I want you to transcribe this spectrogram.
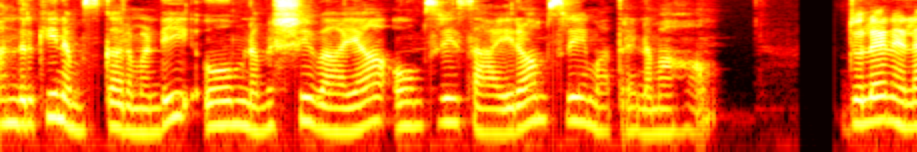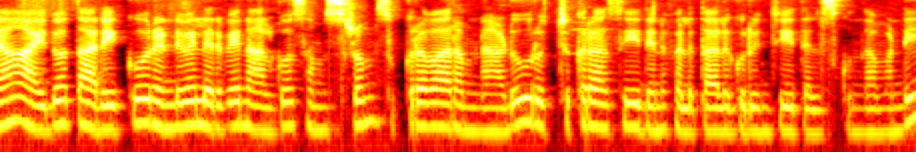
అందరికీ నమస్కారం అండి ఓం నమ శివాయ. ఓం శ్రీ సాయిరాం శ్రీ మాత్ర నమః. జూలై నెల ఐదో తారీఖు రెండు వేల ఇరవై నాలుగో సంవత్సరం శుక్రవారం నాడు వృశ్చిక రాశి దిన ఫలితాల గురించి తెలుసుకుందామండి.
